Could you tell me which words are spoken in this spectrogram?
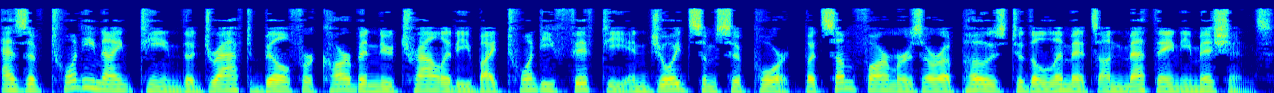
As of 2019 the draft bill for carbon neutrality by 2050 enjoyed some support but some farmers are opposed to the limits on methane emissions.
